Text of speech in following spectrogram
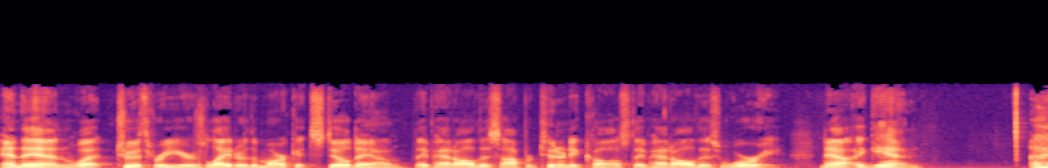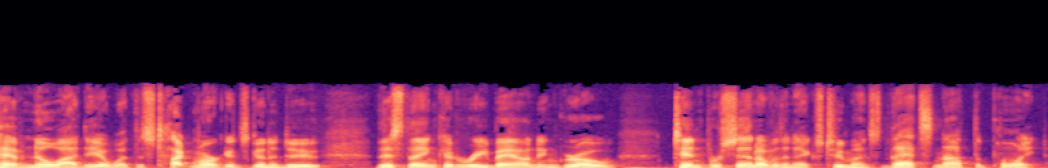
And then, what, two or three years later, the market's still down. They've had all this opportunity cost. They've had all this worry. Now, again, I have no idea what the stock market's going to do. This thing could rebound and grow 10% over the next two months. That's not the point.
